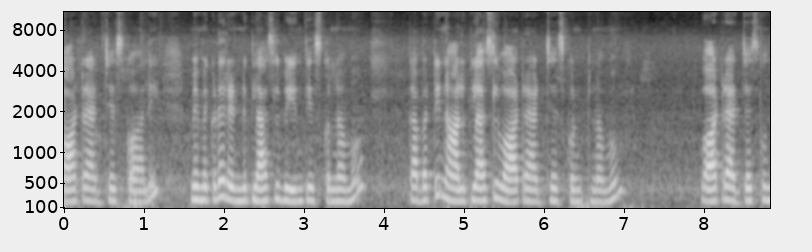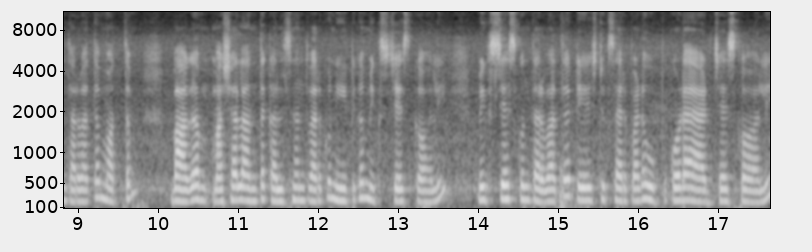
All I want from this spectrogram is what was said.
వాటర్ యాడ్ చేసుకోవాలి. మేము ఇక్కడ రెండు గ్లాసులు బియ్యం తీసుకున్నాము. కాబట్టి నాలుగు గ్లాసులు వాటర్ యాడ్ చేసుకుంటున్నాము. వాటర్ యాడ్ చేసుకున్న తర్వాత మొత్తం బాగా మసాలా అంతా కలిసినంత వరకు నీట్గా మిక్స్ చేసుకోవాలి. మిక్స్ చేసుకున్న తర్వాత టేస్ట్కి సరిపడా ఉప్పు కూడా యాడ్ చేసుకోవాలి.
